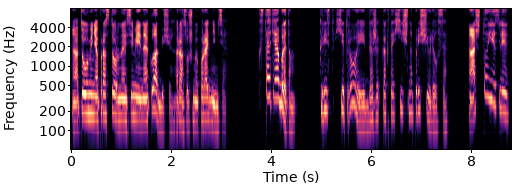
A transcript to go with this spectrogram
А то у меня просторное семейное кладбище, раз уж мы породнимся». «Кстати, об этом». Крист хитро и даже как-то хищно прищурился. «А что если...»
